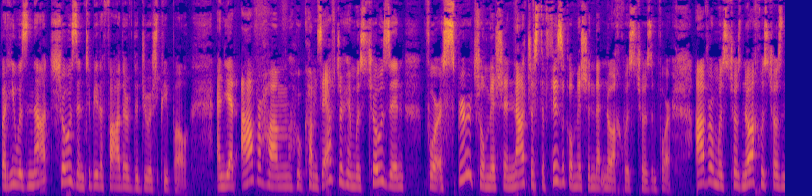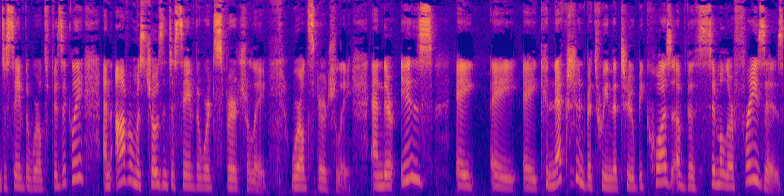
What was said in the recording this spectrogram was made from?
but he was not chosen to be the father of the Jewish people. And yet, Abraham, who comes after him, was chosen for a spiritual mission, not just the physical mission that Noach was chosen for. Avram was chosen, Noach was chosen to save the world physically, and Avram was chosen to save the world spiritually, world spiritually. And there is a a, a connection between the two because of the similar phrases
